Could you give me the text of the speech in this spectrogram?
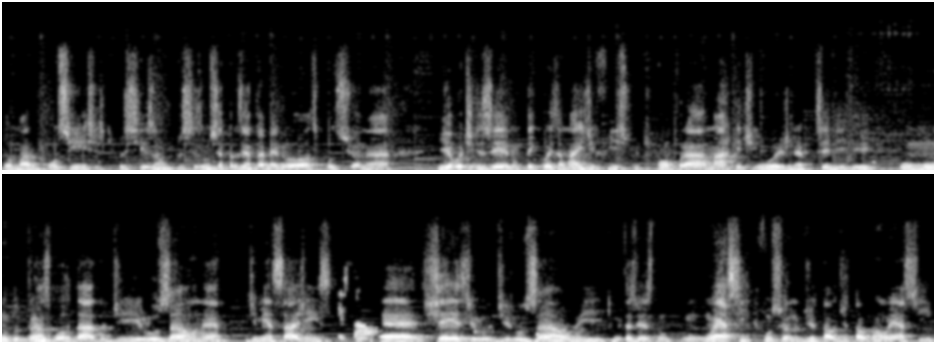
tomaram consciência de que precisam, precisam se apresentar melhor, se posicionar, e eu vou te dizer, não tem coisa mais difícil do que comprar marketing hoje, né? Porque você vive um mundo transbordado de ilusão, né? De mensagens é, cheias de, de, ilusão e que muitas vezes não, não é assim que funciona o digital. O digital não é assim.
